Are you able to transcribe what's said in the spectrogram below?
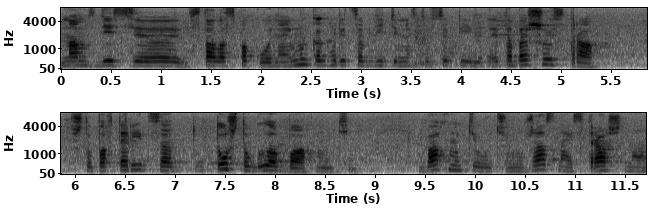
нам здесь э, стало спокойно. И мы, как говорится, бдительность усыпили. Это большой страх, что повторится т- то, что было в Бахмуте. В Бахмуте очень ужасно и страшно.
